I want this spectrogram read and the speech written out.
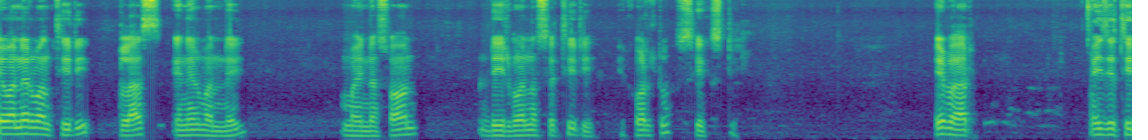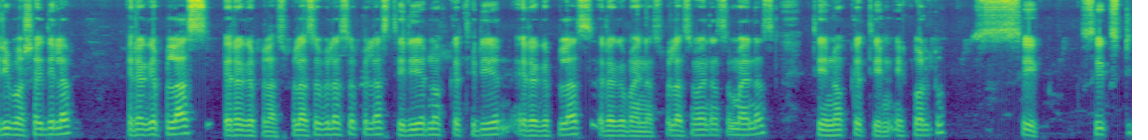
এ ওয়ানের মান থ্রি প্লাস এন এর মান নেই মাইনাস ওয়ান ডির মান হচ্ছে থ্রি ইকুয়াল টু সিক্সটি এবার এই যে থ্রি বসাই দিলাম, এর আগে প্লাস এর আগে প্লাস প্লাসে প্লাসে প্লাস থ্রি এন অক্ষে থ্রি এন এর আগে প্লাস এর আগে মাইনাস প্লাসে মাইনাসে মাইনাস তিন অক্ষে তিন ইকুয়াল টু সিক্স সিক্সটি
